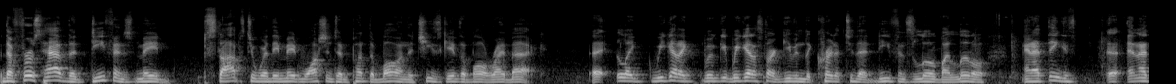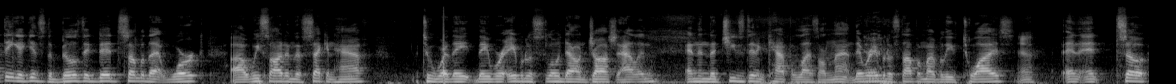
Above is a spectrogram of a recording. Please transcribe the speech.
The first half, the defense made stops to where they made Washington punt the ball, and the Chiefs gave the ball right back. Uh, Like we gotta we we gotta start giving the credit to that defense little by little, and I think it's uh, and I think against the Bills they did some of that work. Uh, we saw it in the second half to where they, they were able to slow down Josh Allen, and then the Chiefs didn't capitalize on that. They were Yeah. able to stop him, I believe, twice. Yeah. And and so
